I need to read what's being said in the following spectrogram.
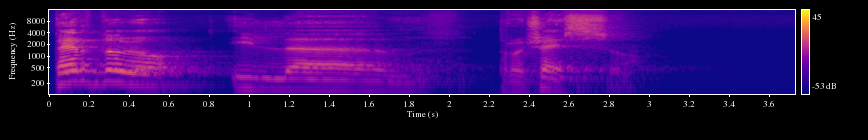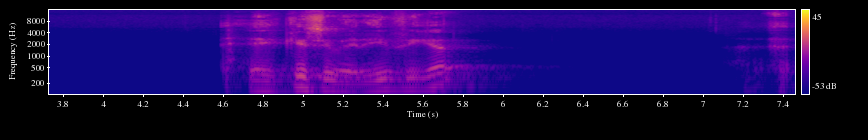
perdono il eh, processo. E che si verifica? Eh,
